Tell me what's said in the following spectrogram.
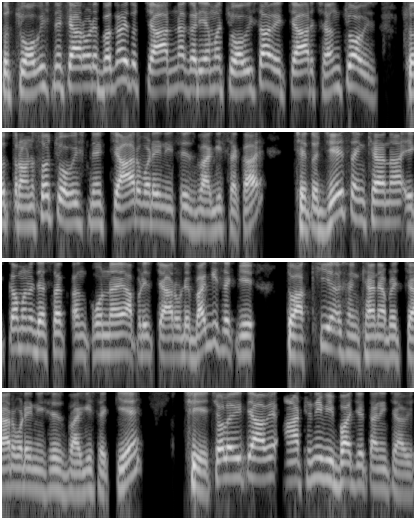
તો ચોવીસ ને ચાર વડે ભગાય તો ચાર ના ઘડિયામાં ચોવીસ આવે, ચાર છંગ ચોવીસ. તો ત્રણસો ચોવીસ ને ચાર વડે નિશેષ ભાગી શકાય છે. તો જે સંખ્યાના એકમ અને દશક અંકોને આપણે ચાર વડે ભાગી શકીએ, તો આખી સંખ્યાને આપણે ચાર વડે નિશેષ ભાગી શકીએ છીએ. ચલો એ રીતે આવે આઠની વિભાજ્યતાની ચાવી.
